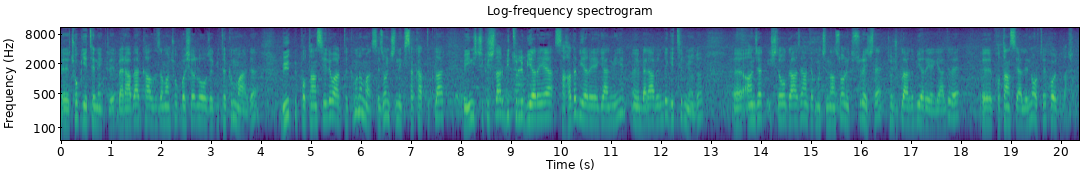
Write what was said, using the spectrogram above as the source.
e, çok yetenekli, beraber kaldığı zaman çok başarılı olacak bir takım vardı. Büyük bir potansiyeli var takımın ama sezon içindeki sakatlıklar ve iniş çıkışlar bir türlü bir araya, sahada bir araya gelmeyi e, beraberinde getirmiyordu. E, ancak işte o Gaziantep maçından sonraki süreçte çocuklar da bir araya geldi ve e, potansiyellerini ortaya koydular.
